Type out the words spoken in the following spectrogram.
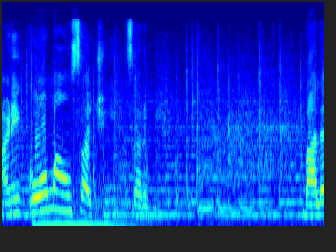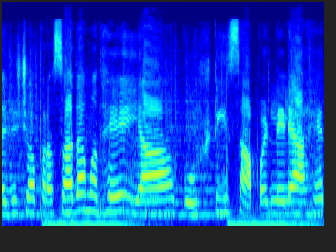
आणि गोमांसाची चरबी. बालाजीच्या प्रसादामध्ये या गोष्टी सापडलेल्या आहेत.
